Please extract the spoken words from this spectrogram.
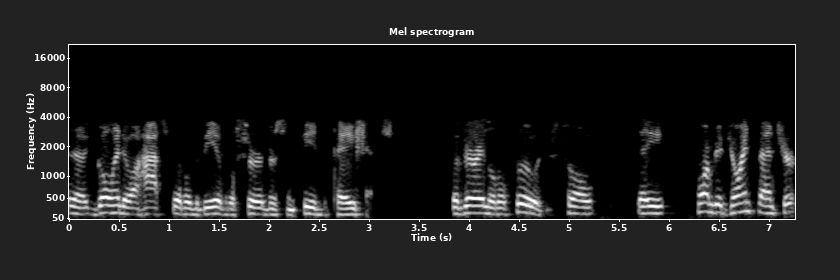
uh, go into a hospital to be able to service and feed the patients, but very little food. So they formed a joint venture,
